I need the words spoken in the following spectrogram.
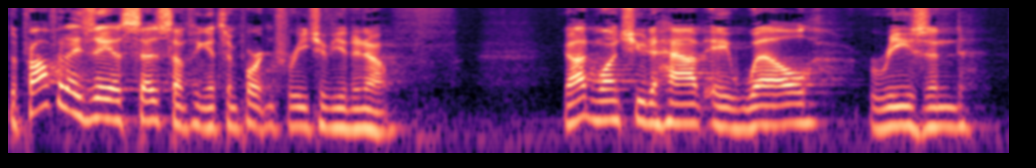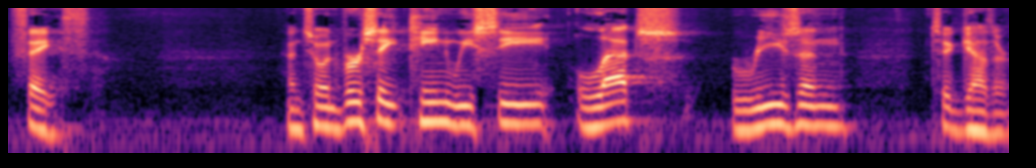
the prophet Isaiah says something that's important for each of you to know. God wants you to have a well reasoned faith. And so in verse 18, we see, let's reason together.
